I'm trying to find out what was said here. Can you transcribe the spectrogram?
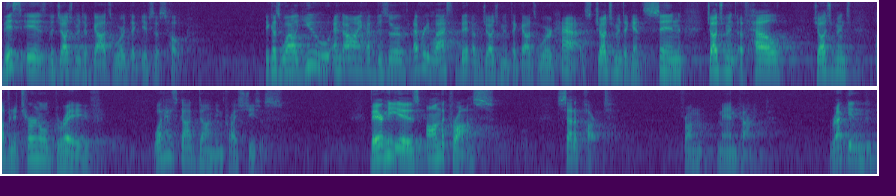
This is the judgment of God's word that gives us hope. Because while you and I have deserved every last bit of judgment that God's word has judgment against sin, judgment of hell, judgment of an eternal grave what has God done in Christ Jesus? There he is on the cross, set apart from mankind, reckoned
